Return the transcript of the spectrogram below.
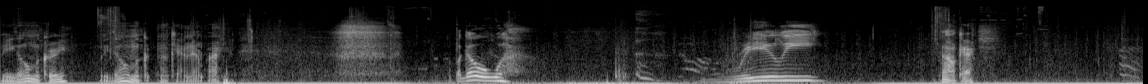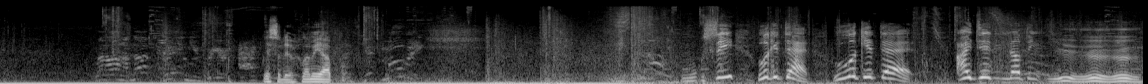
Where you go, McCree? Where you go, McCree? Okay, never mind. Up I go. Really? I don't care. Yes, I do. Let me up. See? Look at that. Look at that. I did nothing. Yeah.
